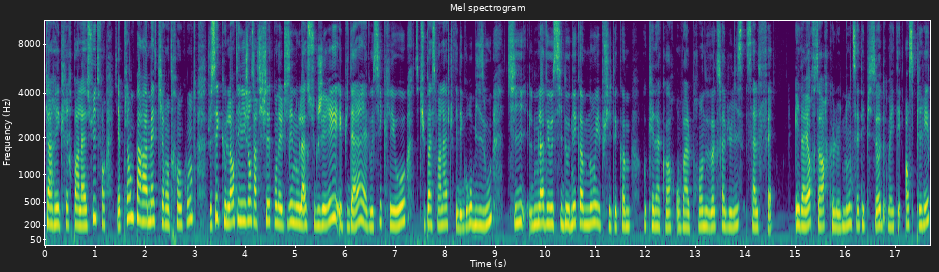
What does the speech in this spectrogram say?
qu'à réécrire par la suite. Enfin il y a plein de paramètres qui rentrent en compte. Je sais que l'intelligence artificielle qu'on a nous l'a suggéré. Et puis derrière, il y avait aussi Cléo, si tu passes par là, je te fais des gros bisous, qui me l'avait aussi donné comme nom. Et puis j'étais comme, ok, d'accord, on va le prendre, Vox Fabulis, ça le fait. Et d'ailleurs, faut savoir que le nom de cet épisode m'a été inspiré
